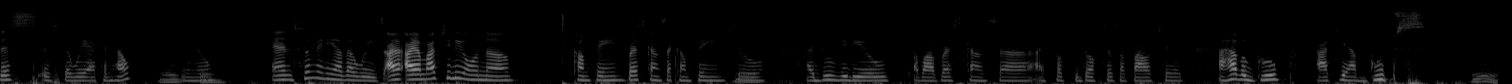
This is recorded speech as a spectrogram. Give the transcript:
this is the way I can help you know, and so many other ways. I, I am actually on a campaign, breast cancer campaign. So I do videos about breast cancer. I talk to doctors about it. I have a group. I actually have groups Ooh,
